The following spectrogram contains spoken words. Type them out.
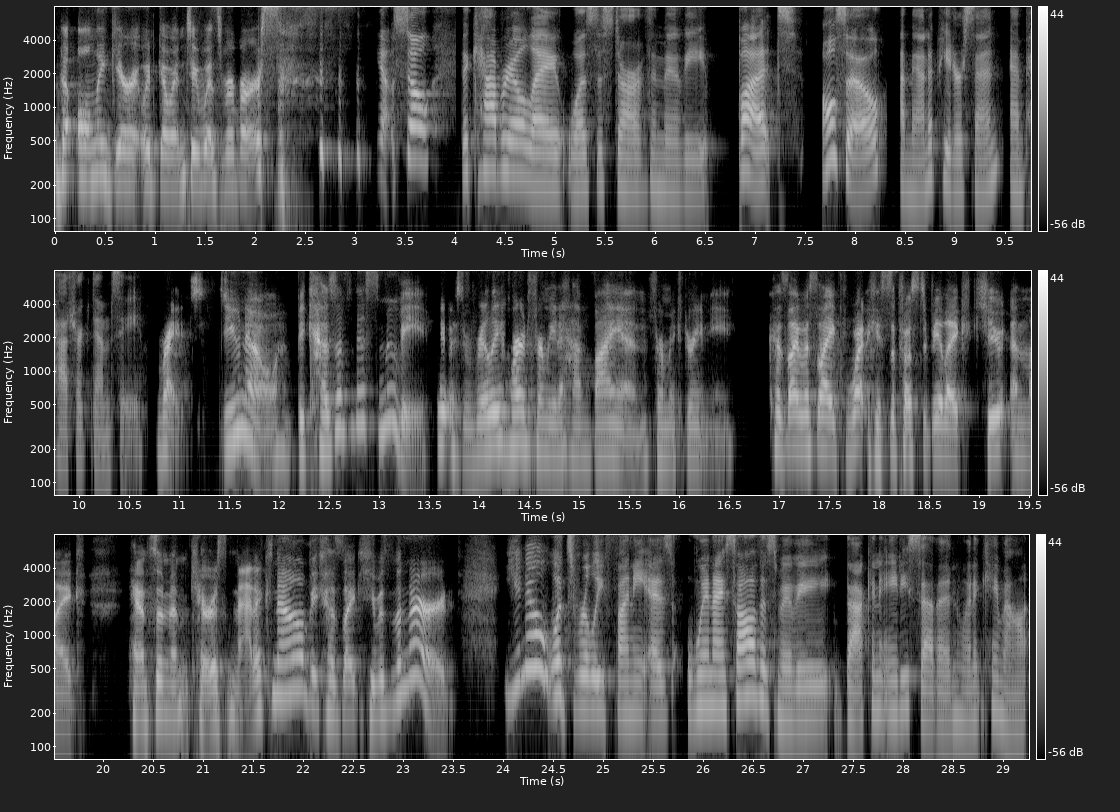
the only gear it would go into was reverse. Yeah. So the cabriolet was the star of the movie, but also Amanda Peterson and Patrick Dempsey. Right. Do you know, because of this movie, it was really hard for me to have buy in for McDreamy because I was like, what? He's supposed to be like cute and like handsome and charismatic now because like he was the nerd. You know what's really funny is when I saw this movie back in 87 when it came out,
